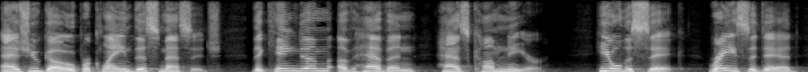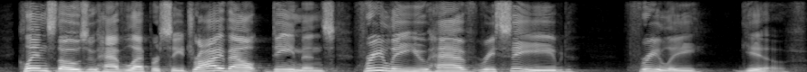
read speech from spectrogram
As you go, proclaim this message: The kingdom of heaven has come near heal the sick, raise the dead, cleanse those who have leprosy, drive out demons. Freely you have received, freely give.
